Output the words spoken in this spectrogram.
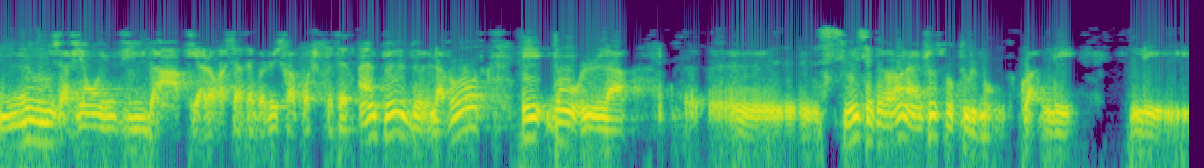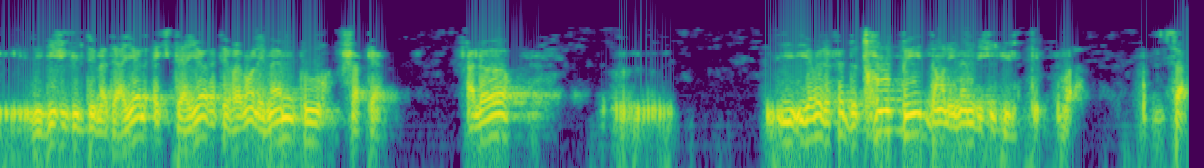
nous avions une vie bah, qui, alors à certains points se rapproche peut-être un peu de la vôtre, et dont la, euh, oui, c'était vraiment la même chose pour tout le monde. Quoi, les, les, les difficultés matérielles extérieures étaient vraiment les mêmes pour chacun. Alors, euh, il y avait le fait de tremper dans les mêmes difficultés. Voilà. Ça,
